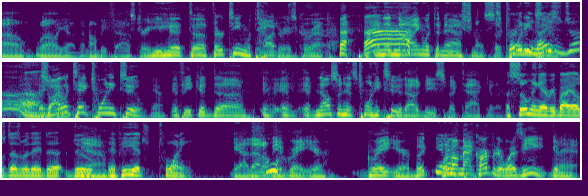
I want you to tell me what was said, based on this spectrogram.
Oh, well, yeah, then I'll be faster. He hit uh, 13 with the Padres, correct. and then 9 with the Nationals, so Pretty 22. nice job. So I would take 22 Yeah. if he could. Uh, if, if if Nelson hits 22, that would be spectacular. Assuming everybody else does what they do, do Yeah. if he hits 20. Yeah, that'll be a great year. Great year. But you what know, about Matt Carpenter? What is he gonna hit?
